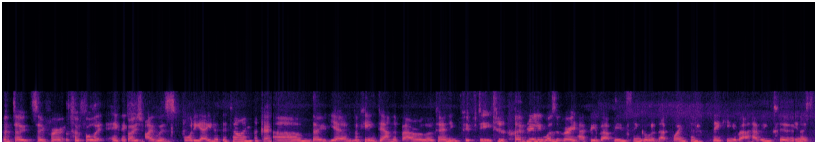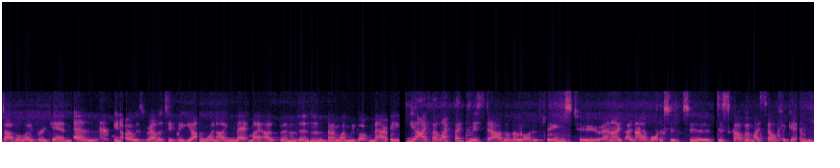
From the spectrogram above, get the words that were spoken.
so so for for full exposure, I was 48 at the time. Okay. Um, so yeah, looking down the barrel of turning 50, I really wasn't very happy about being single at that point and thinking about having to, you know, start all over again. And, you know, I was relatively young when I met my husband and, and when we got married. Yeah, I felt like I'd missed out on a lot of things too. And I, and I wanted to discover myself again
